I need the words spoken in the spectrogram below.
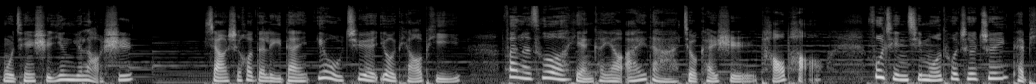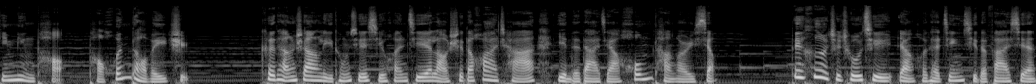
母亲是英语老师。小时候的李诞又倔又调皮，犯了错眼看要挨打，就开始逃跑。父亲骑摩托车追他，拼命跑，跑昏倒为止。课堂上，李同学喜欢接老师的话茬，引得大家哄堂而笑。被呵斥出去，然后他惊喜地发现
